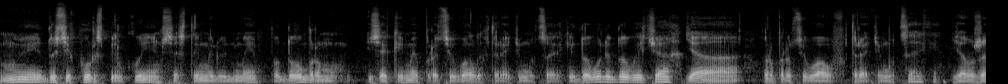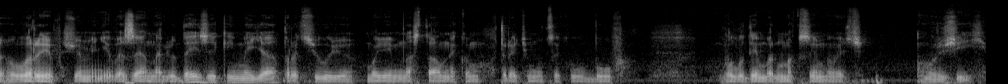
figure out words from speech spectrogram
Ми до сих пор спілкуємося з тими людьми по-доброму, з якими працювали в третьому цехі. Доволі довгий час я пропрацював в третьому цехі. Я вже говорив, що мені везе на людей, з якими я працюю. Моїм наставником в третьому цеху був Володимир Максимович Горжій.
